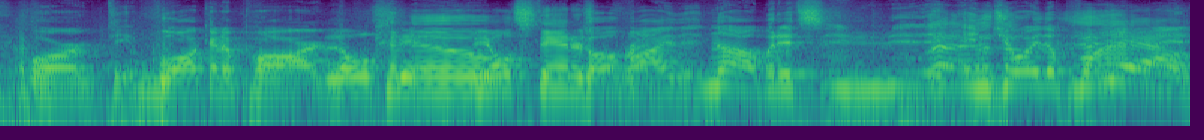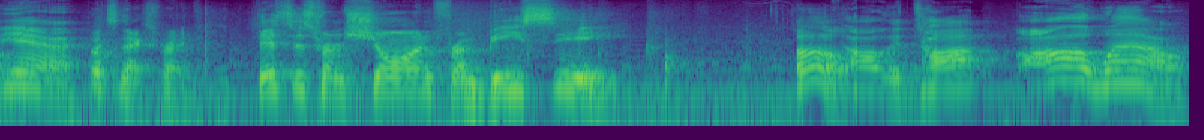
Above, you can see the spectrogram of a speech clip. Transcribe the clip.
or t- walk in a park, The old canoe. the old standards Go by. The, no, but it's uh, enjoy the planet. yeah. yeah. What's next, Frank? This is from Sean from BC. Oh, Oh, the top. Oh, wow.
